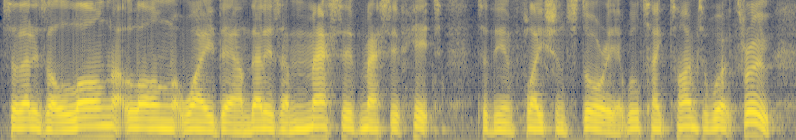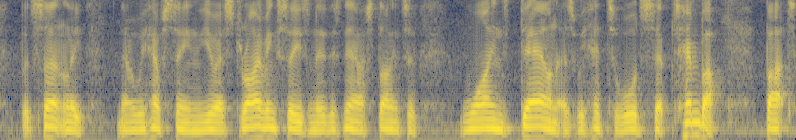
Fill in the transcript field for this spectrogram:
so that is a long, long way down. That is a massive, massive hit to the inflation story. It will take time to work through, but certainly now we have seen US driving season. It is now starting to wind down as we head towards September, but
